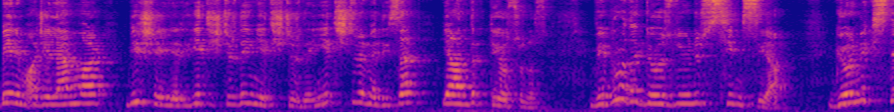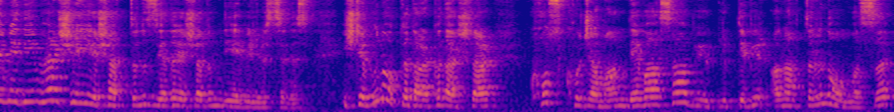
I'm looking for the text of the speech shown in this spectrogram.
Benim acelem var. Bir şeyleri yetiştirdin, yetiştirdin. Yetiştiremediysen yandık diyorsunuz. Ve burada gözlüğünüz simsiyah. Görmek istemediğim her şeyi yaşattınız ya da yaşadım diyebilirsiniz. İşte bu noktada arkadaşlar koskocaman devasa büyüklükte bir anahtarın olması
